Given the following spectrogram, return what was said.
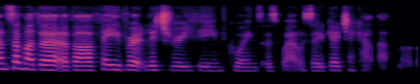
and some other of our favourite literary themed coins as well. So go check out that blog.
